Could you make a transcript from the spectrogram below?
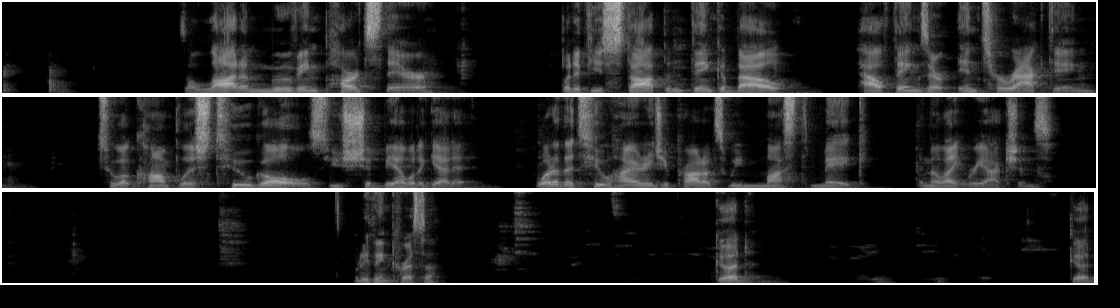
There's a lot of moving parts there. But if you stop and think about how things are interacting to accomplish two goals, you should be able to get it. What are the two high energy products we must make in the light reactions? What do you think, Carissa? Good. Good.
